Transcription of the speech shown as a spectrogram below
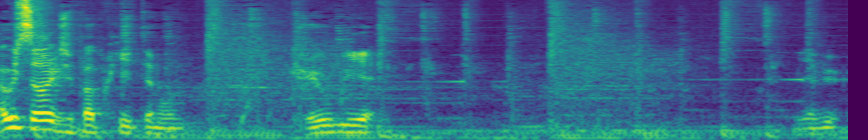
Ah oui, c'est vrai que j'ai pas pris item J'ai oublié. Bien vu.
